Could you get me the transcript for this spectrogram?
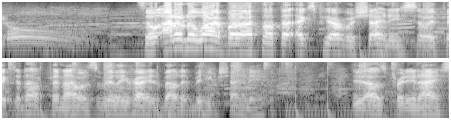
Yo. So I don't know why, but I thought that XPR was shiny, so I picked it up, and I was really right about it being shiny. Dude, that was pretty nice.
